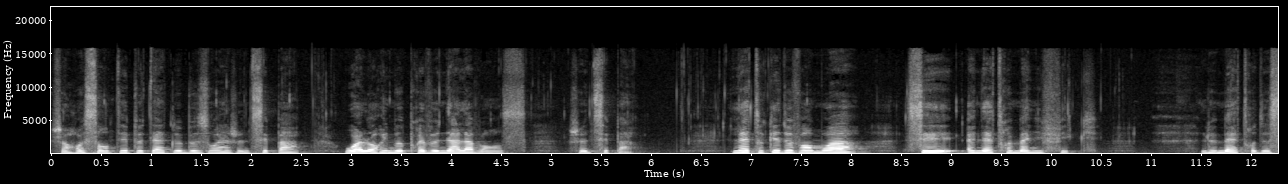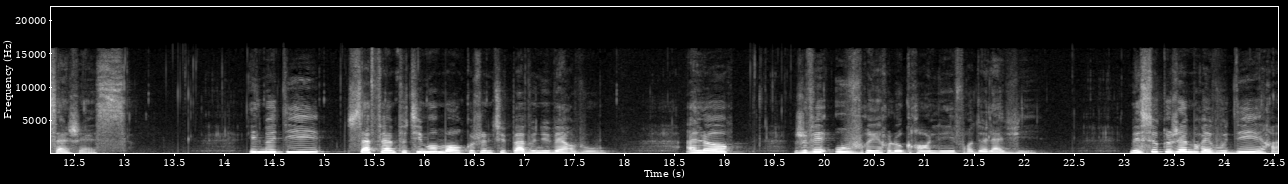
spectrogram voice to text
J'en ressentais peut-être le besoin, je ne sais pas. Ou alors il me prévenait à l'avance, je ne sais pas. L'être qui est devant moi, c'est un être magnifique, le maître de sagesse. Il me dit, ça fait un petit moment que je ne suis pas venu vers vous. Alors, je vais ouvrir le grand livre de la vie. Mais ce que j'aimerais vous dire,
